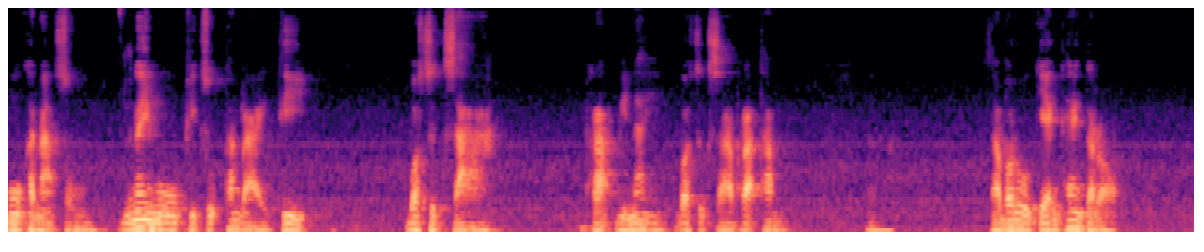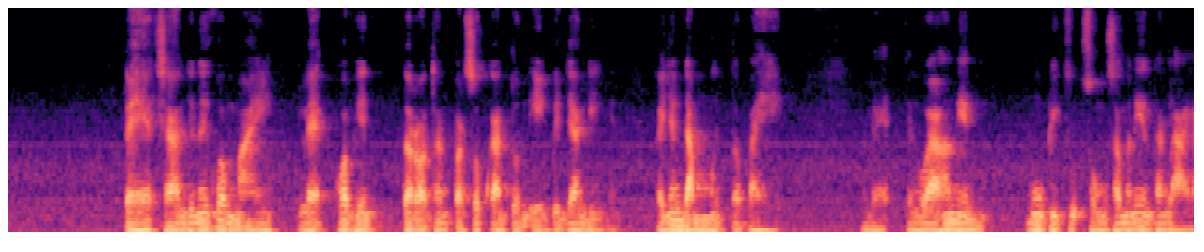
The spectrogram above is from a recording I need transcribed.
หมู่คณะสงฆ์อยู่ในหมู่ภิกษุทั้งหลายที่บ่ศึกษาพระวินัยบ่ศึกษาพระธรรมเออถ้าบ่รู้แกงแท่งตลอด แตกฉานอยู่ในความหมายและความเห็นตลอดทั้งประสบการณ์ตนเองเป็นอย่างดีเนี่ยก็ยังดำมืดต่อไปแหละจังว่าเขาเน้นมู่ภิกษุสงฆ์สามเณรทั้งหลาย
